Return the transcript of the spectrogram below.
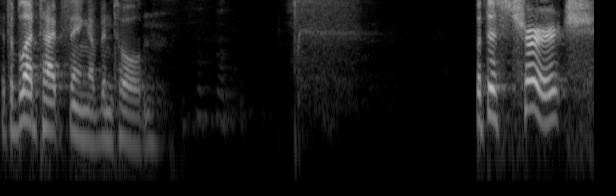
It's a blood type thing, I've been told. But this church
